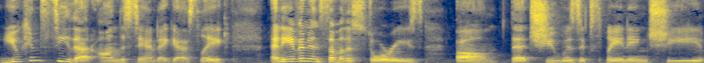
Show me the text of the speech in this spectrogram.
you can see that on the stand, I guess. Like, and even in some of the stories um, that she was explaining, she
